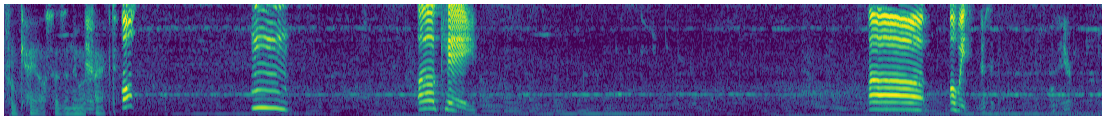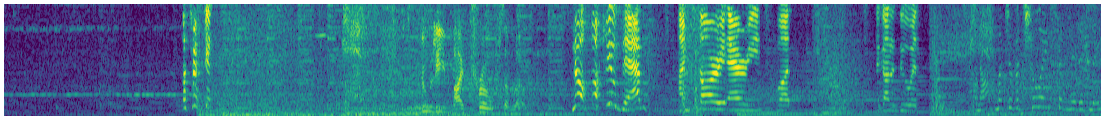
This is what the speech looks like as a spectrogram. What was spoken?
The boon I got from Chaos has a new There. effect. Oh! Mmm. Okay. Uh. Oh wait, there's a. What's here? Let's risk it. You leave my troves alone. No, fuck you, Dad. I'm sorry, Ares, but I gotta do it. Not much of a choice, admittedly.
